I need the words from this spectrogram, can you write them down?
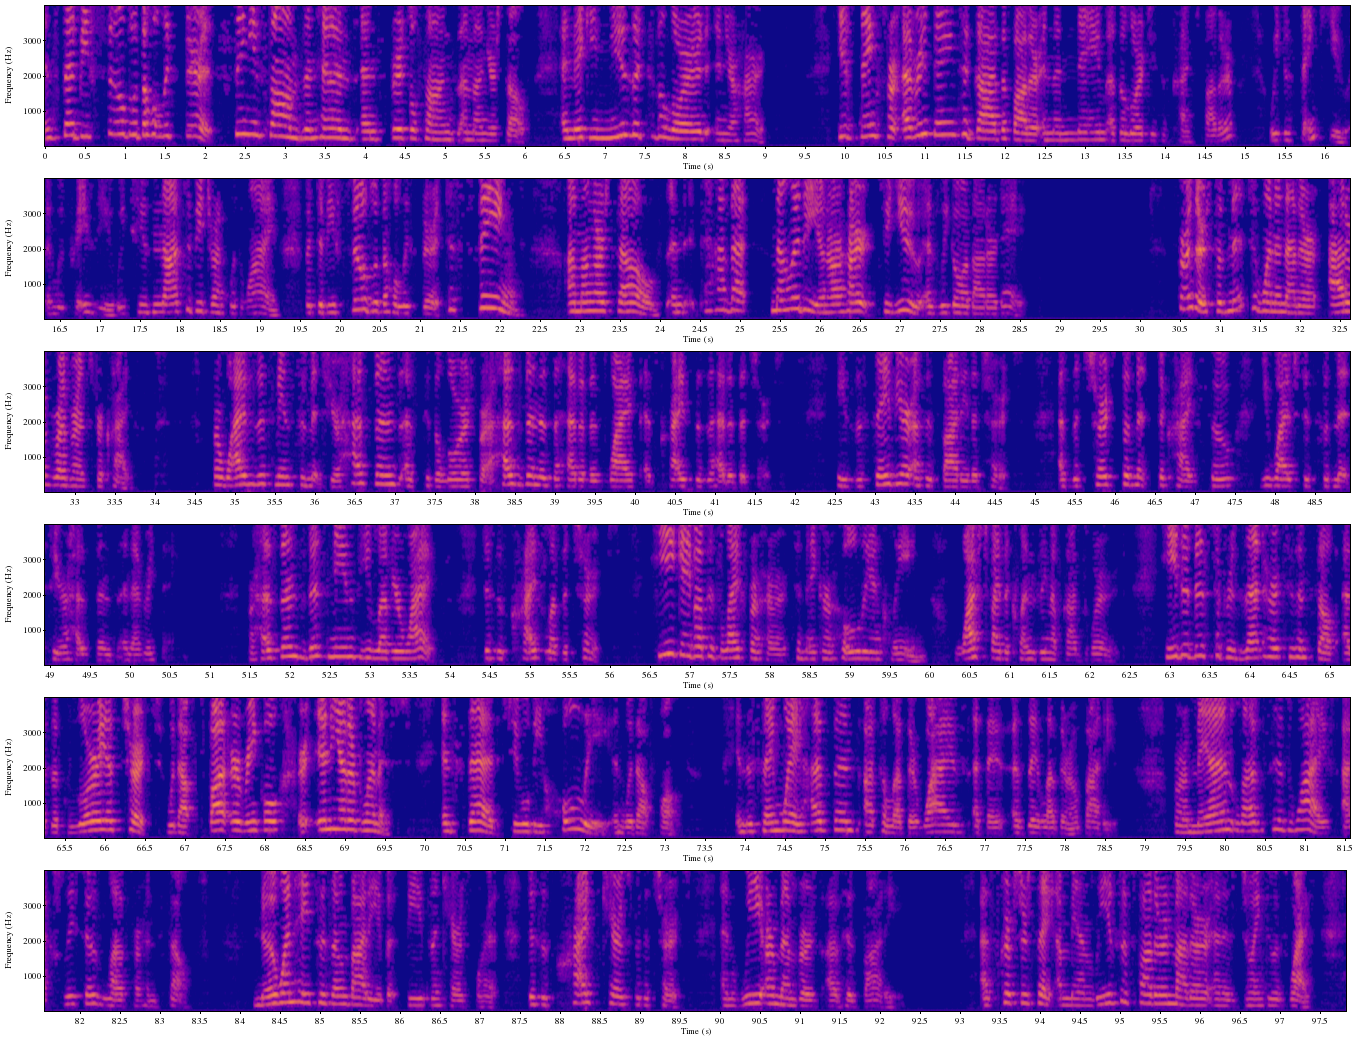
Instead, be filled with the Holy Spirit, singing psalms and hymns and spiritual songs among yourselves, and making music to the Lord in your hearts. Give thanks for everything to God the Father in the name of the Lord Jesus Christ, Father. We just thank you and we praise you. We choose not to be drunk with wine, but to be filled with the Holy Spirit, to sing among ourselves and to have that melody in our heart to you as we go about our day. Further, submit to one another out of reverence for Christ. For wives, this means submit to your husbands as to the Lord, for a husband is the head of his wife, as Christ is the head of the church. He's the savior of his body, the church. As the church submits to Christ, so you wives should submit to your husbands in everything. For husbands, this means you love your wives, just as Christ loved the church. He gave up his life for her to make her holy and clean washed by the cleansing of God's word. He did this to present her to himself as a glorious church without spot or wrinkle or any other blemish. Instead, she will be holy and without fault. In the same way, husbands ought to love their wives as they love their own bodies. For a man loves his wife actually shows love for himself. No one hates his own body, but feeds and cares for it, just as Christ cares for the church and we are members of his body. As scriptures say, a man leaves his father and mother and is joined to his wife,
